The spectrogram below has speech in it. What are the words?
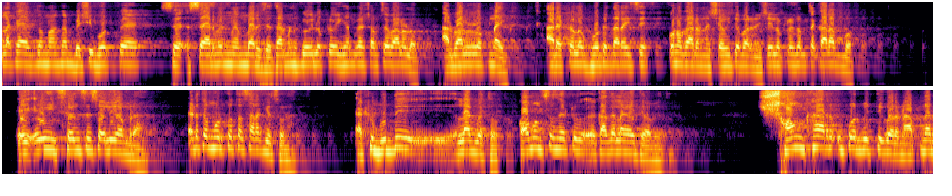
এলাকায় একজন মনে করেন বেশি ভোট পেয়ে চেয়ারম্যান মেম্বার হয়েছে, তার মানে ওই লোকটা ওইখানকার সবচেয়ে ভালো লোক? আর ভালো লোক নাই। আর একটা লোক ভোটে দাঁড়াইছে, কোনো কারণে সে হইতে পারেনি, সেই লোকটা সবচেয়ে খারাপ ভোট। এই এই সেন্সে চলি আমরা। এটা তো মূর্খতা ছাড়া কিছু না। একটু বুদ্ধি লাগবে তো। কমন সেন্স একটু কাজে লাগাইতে হবে তো। সংখ্যার উপর ভিত্তি করে না, আপনার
